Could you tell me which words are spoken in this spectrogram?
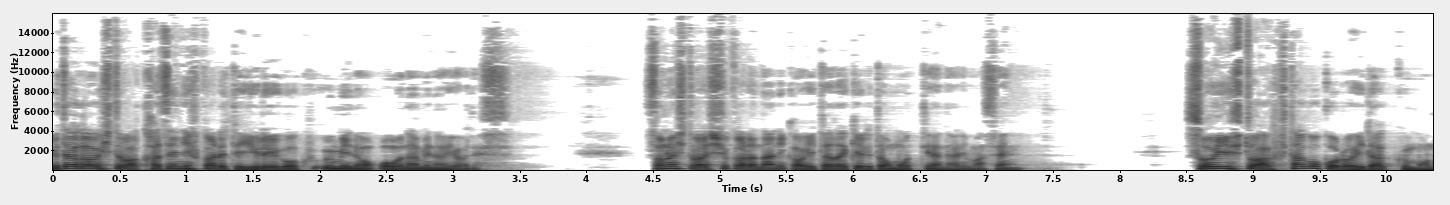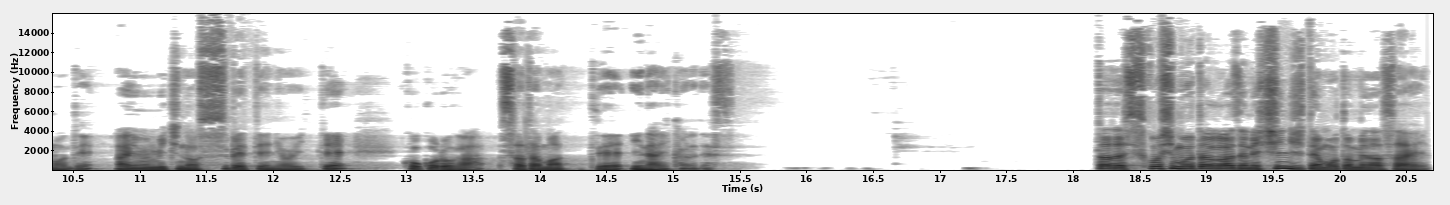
疑う人は風に吹かれて揺れ動く海の大波のようです。その人は主から何かをいただけると思ってはなりません。そういう人は二心を抱くもので、歩む道のすべてにおいて心が定まっていないからです。ただし少しも疑わずに信じて求めなさい。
